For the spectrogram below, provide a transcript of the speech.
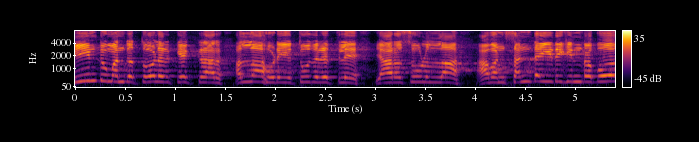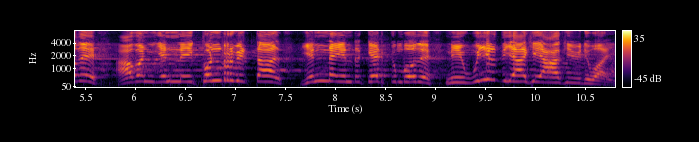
மீண்டும் அந்த தோழர் கேட்கிறார் அல்லாஹுடைய தூதரத்திலே யார் ரசூலுல்லா அவன் சண்டையிடுகின்ற போது அவன் என்னை கொன்று விட்டால் என்ன என்று கேட்கும்போது நீ உயிர் தியாகி ஆகிவிடுவாய்.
